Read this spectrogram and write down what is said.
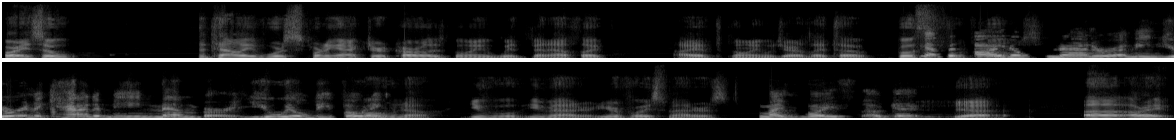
All right, so the tally worst supporting actor, Carl is going with Ben Affleck. I have going with Jared Leto. Both Yeah, but for I don't matter. I mean, you're an Academy member. You will be voting Oh no, you will you matter. Your voice matters. my voice. Okay. Yeah. Uh, all right.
